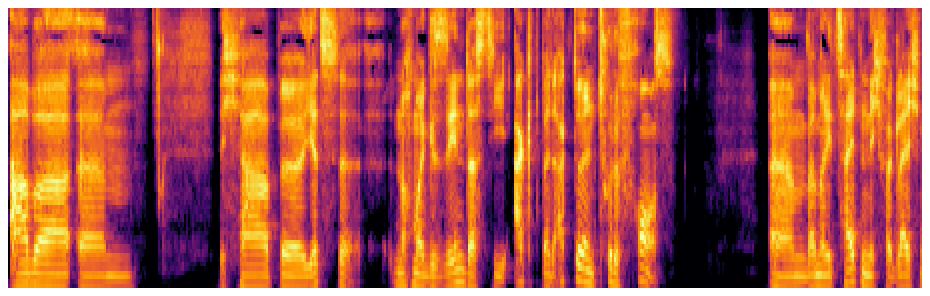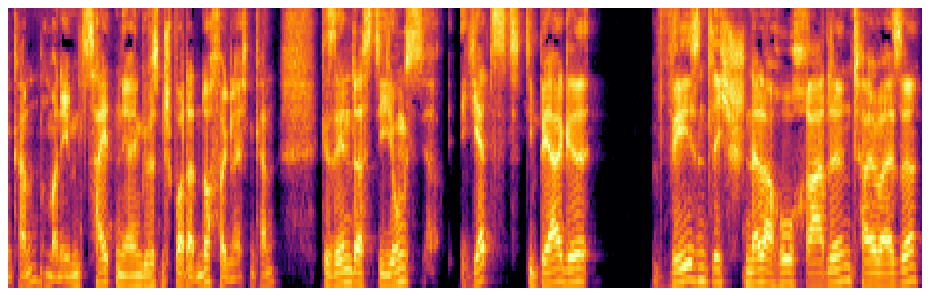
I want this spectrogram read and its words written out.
Aber ähm, ich habe jetzt äh, noch mal gesehen, dass die Akt bei der aktuellen Tour de France, ähm, weil man die Zeiten nicht vergleichen kann und man eben Zeiten ja in gewissen Sportarten doch vergleichen kann, gesehen, dass die Jungs jetzt die Berge wesentlich schneller hochradeln, teilweise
